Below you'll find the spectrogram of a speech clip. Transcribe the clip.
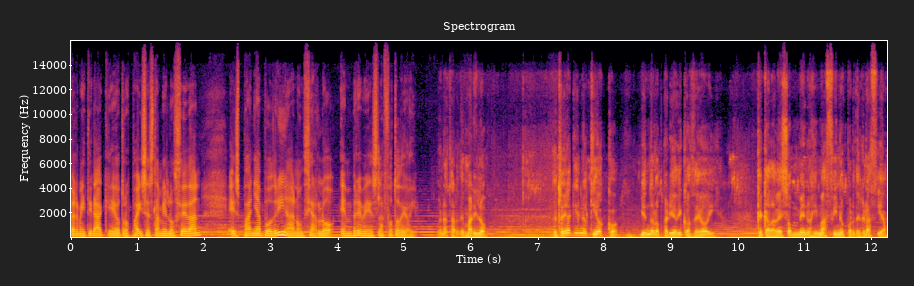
permitirá que otros países también lo cedan. España podría anunciarlo en breve. Es la foto de hoy. Buenas tardes, Mariló. Estoy aquí en el kiosco viendo los periódicos de hoy, que cada vez son menos y más finos por desgracia,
